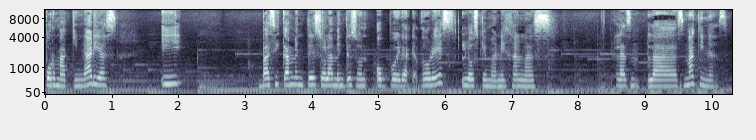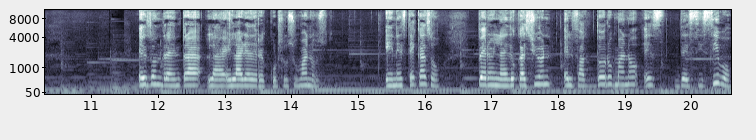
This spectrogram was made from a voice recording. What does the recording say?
por maquinarias y básicamente solamente son operadores los que manejan las, las, las máquinas. Es donde entra el área de recursos humanos. En este caso, pero en la educación el factor humano es decisivo,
